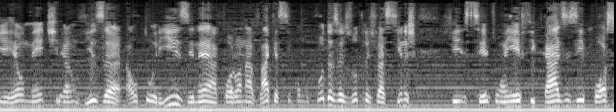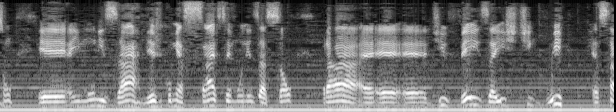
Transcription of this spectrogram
que realmente a Anvisa autorize né, a Coronavac, assim como todas as outras vacinas que sejam aí eficazes e possam é, imunizar, mesmo começar essa imunização para é, é, é, de vez aí extinguir essa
